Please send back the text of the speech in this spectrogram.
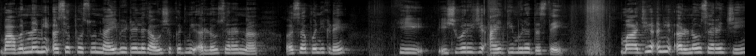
बाबांना मी असं फसून नाही भेटायला जाऊ शकत मी अर्णव सरांना. असं पण इकडे ही ईश्वरी जी आहे ती म्हणत असते. माझी आणि अर्णव सरांची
